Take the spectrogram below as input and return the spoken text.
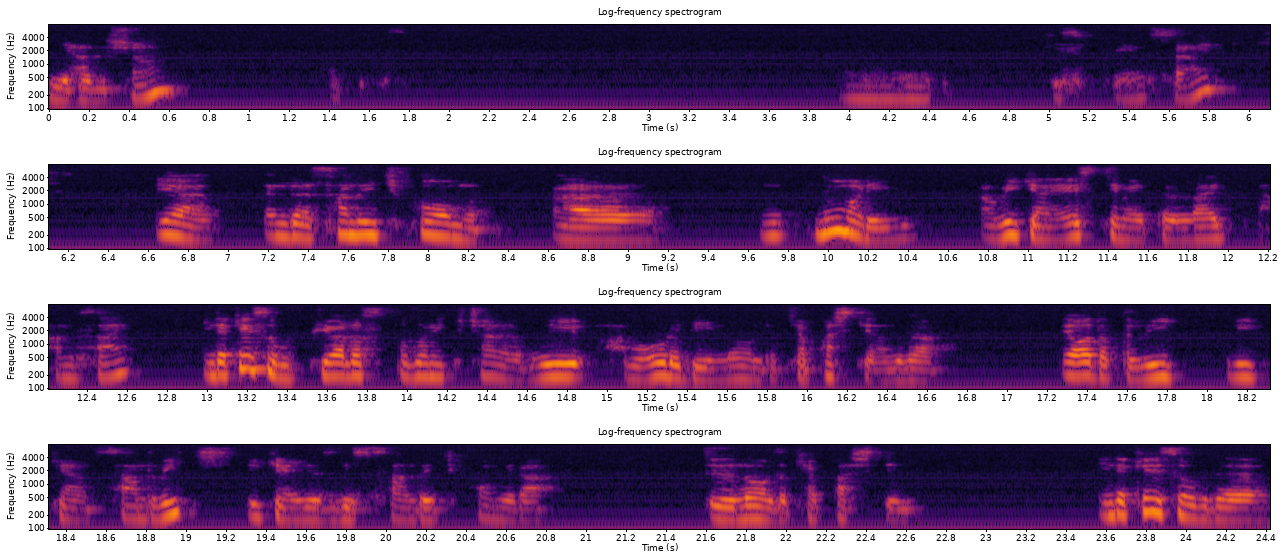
we have shown display side. Yeah, and the sandwich form, uh, normally uh, we can estimate the right hand side. In the case of pure bosonic channel, we have already known the capacity as well. Therefore, that we, we can sandwich, we can use this sandwich formula to know the capacity. In the case of the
